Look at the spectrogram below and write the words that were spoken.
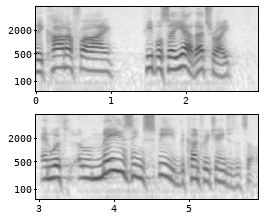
they codify, people say, yeah, that's right, and with amazing speed the country changes itself.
